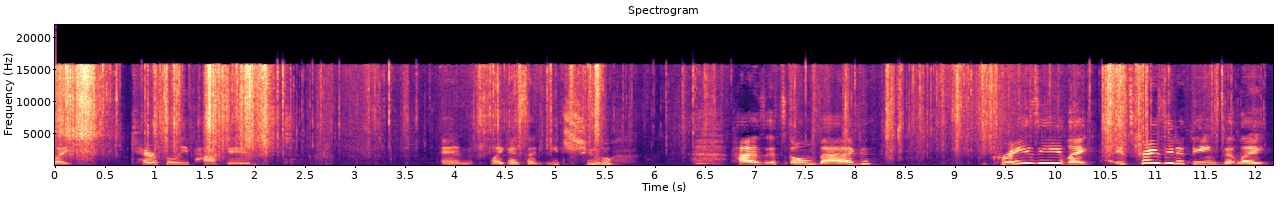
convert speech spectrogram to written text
like carefully packaged. And like I said, each shoe has its own bag. Crazy, like it's crazy to think that like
